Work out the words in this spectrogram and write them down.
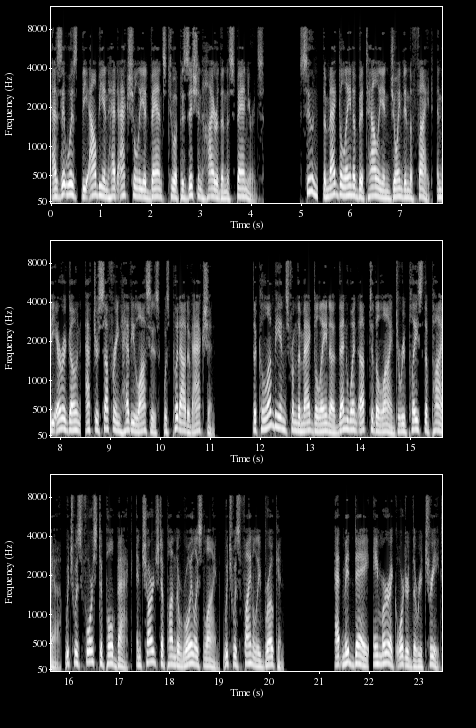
As it was, the Albion had actually advanced to a position higher than the Spaniards. Soon, the Magdalena Battalion joined in the fight, and the Aragon, after suffering heavy losses, was put out of action. The Colombians from the Magdalena then went up to the line to replace the Paya, which was forced to pull back, and charged upon the Royalist line, which was finally broken. At midday, Aymerich ordered the retreat.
